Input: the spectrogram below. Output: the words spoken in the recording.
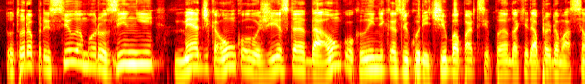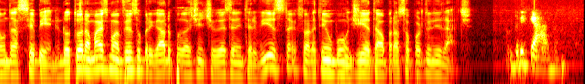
Doutora Priscila Morosini, médica oncologista da Oncoclínicas de Curitiba, participando aqui da programação da CBN. Doutora, mais uma vez, obrigado pela gentileza da entrevista. A senhora tenha um bom dia até a próxima oportunidade. Obrigada.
